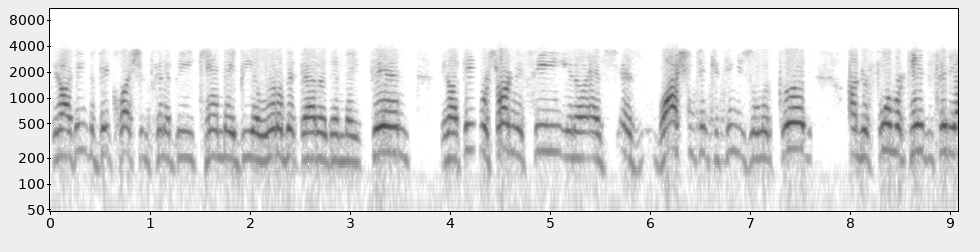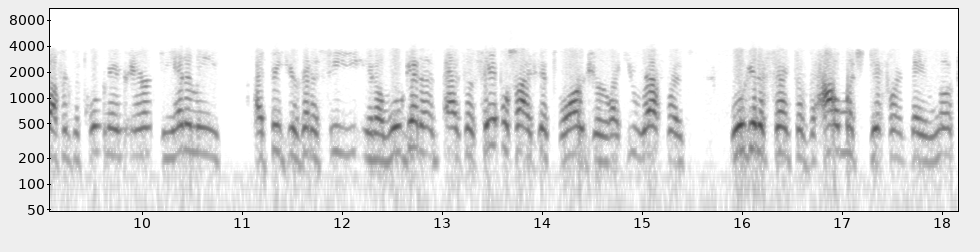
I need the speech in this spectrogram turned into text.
you know, I think the big question is going to be, can they be a little bit better than they've been? You know, I think we're starting to see, you know, as as Washington continues to look good under former Kansas City offensive coordinator Eric Bieniemy, I think you're going to see, you know, we'll get a as the sample size gets larger, like you referenced, we'll get a sense of how much different they look.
